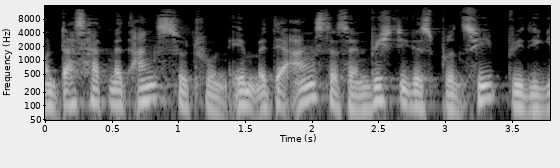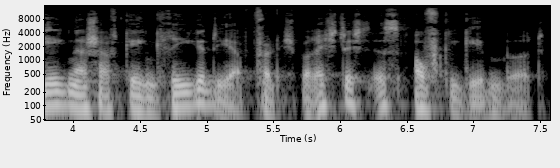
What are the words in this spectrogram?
Und das hat mit Angst zu tun, eben mit der Angst, dass ein wichtiges Prinzip wie die Gegnerschaft gegen Kriege, die ja völlig berechtigt ist, aufgegeben wird.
